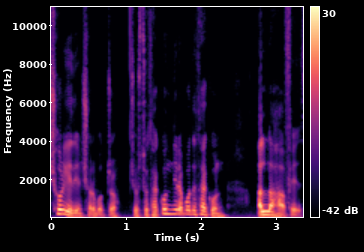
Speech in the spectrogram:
ছড়িয়ে দিন সর্বত্র। সুস্থ থাকুন, নিরাপদে থাকুন। আল্লাহ হাফেজ।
